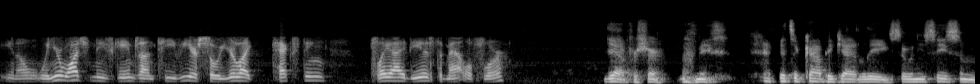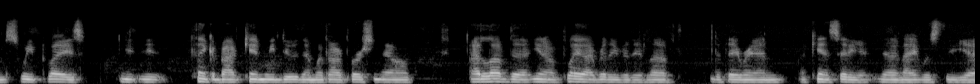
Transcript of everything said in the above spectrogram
you know, when you're watching these games on TV, or so you're like texting play ideas to Matt LaFleur? Yeah, for sure. I mean, it's a copycat league. So when you see some sweet plays, you, you think about can we do them with our personnel? I love the, you know, play I really, really loved that they ran Kansas City the other night was the uh,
